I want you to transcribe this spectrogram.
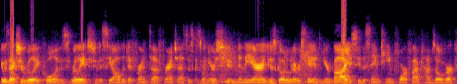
It was actually really cool. It was really interesting to see all the different uh, franchises because when you're a student in the area, you just go to whatever stadium's nearby. You see the same team four or five times over.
